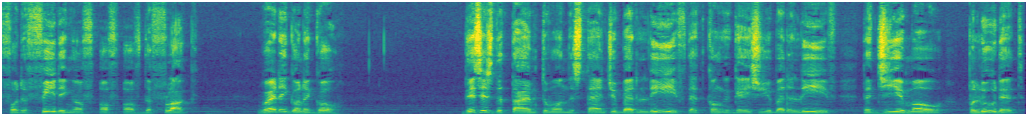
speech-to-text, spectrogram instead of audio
for the feeding of, of of the flock? Where are they gonna go? This is the time to understand. You better leave that congregation. You better leave the GMO polluted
